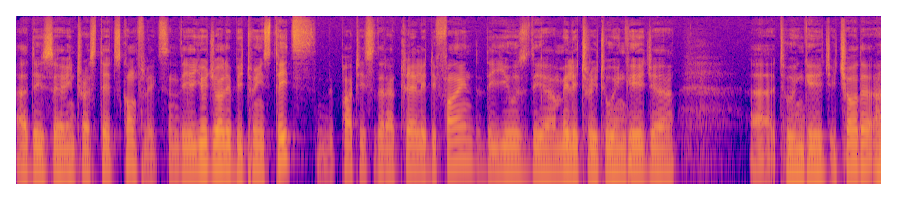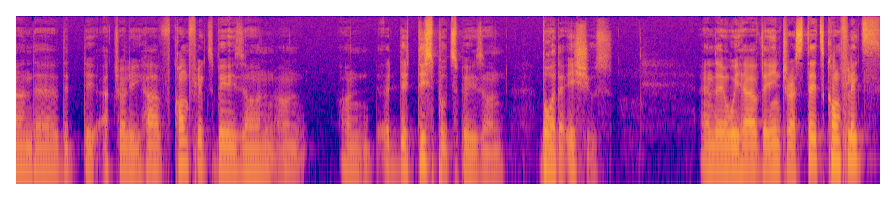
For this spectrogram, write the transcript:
uh, these intrastate conflicts. And they're usually between states, the parties that are clearly defined. They use the uh, military to engage. Uh, uh, to engage each other, and uh, they, they, actually have conflicts based on on on disputes based on border issues. And then we have the intrastate conflicts,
